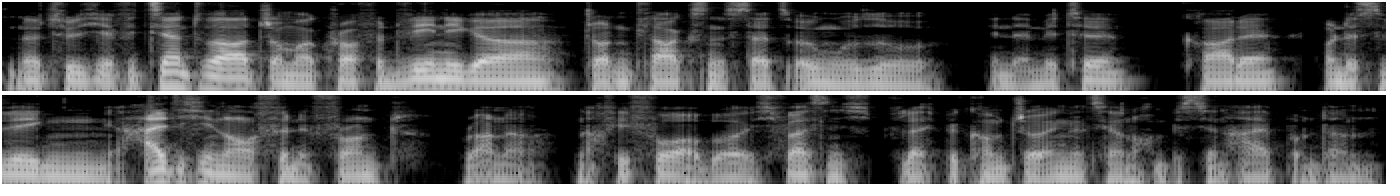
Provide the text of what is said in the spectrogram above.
natürlich effizient war, John Crawford weniger, Jordan Clarkson ist da jetzt irgendwo so in der Mitte gerade. Und deswegen halte ich ihn auch für eine Frontrunner nach wie vor. Aber ich weiß nicht, vielleicht bekommt Joe Engels ja noch ein bisschen Hype und dann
